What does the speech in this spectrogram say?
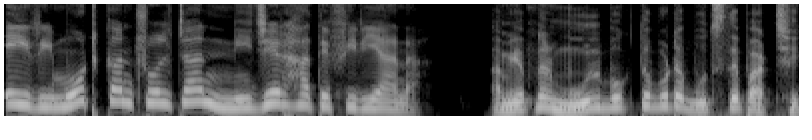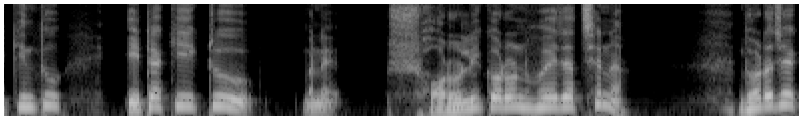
এই রিমোট কন্ট্রোলটা নিজের হাতে ফিরিয়ে আনা। আমি আপনার মূল বক্তব্যটা বুঝতে পারছি কিন্তু এটা কি একটু মানে সরলীকরণ হয়ে যাচ্ছে না? ধরা যাক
